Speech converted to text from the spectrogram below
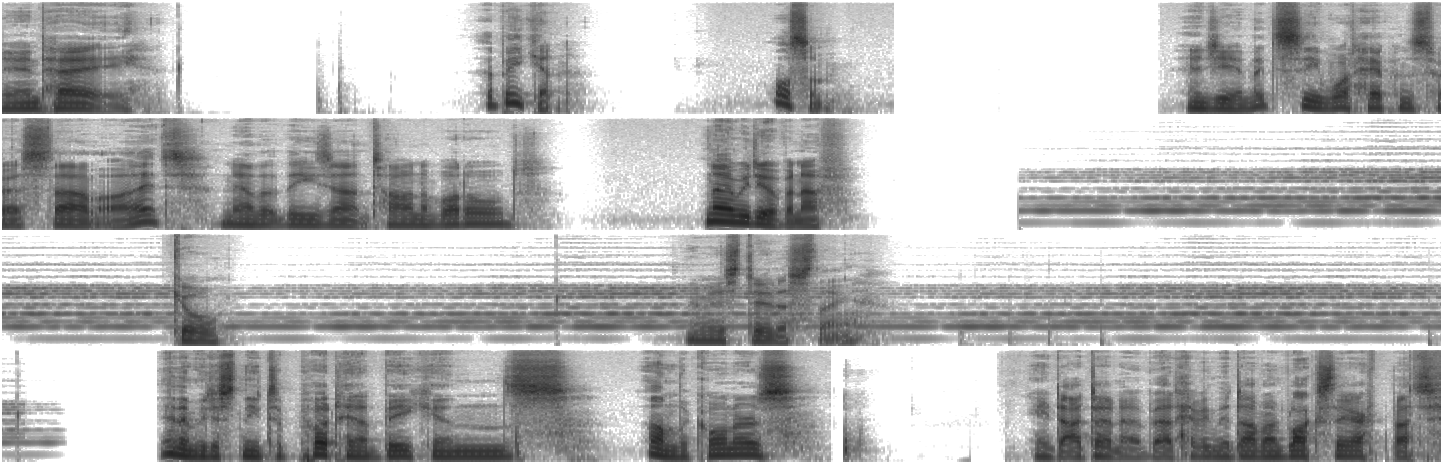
And hey, a beacon. Awesome. And yeah, let's see what happens to our starlight now that these aren't Tana bottled. No, we do have enough. Cool. Let me just do this thing. And then we just need to put our beacons on the corners. And I don't know about having the diamond blocks there, but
